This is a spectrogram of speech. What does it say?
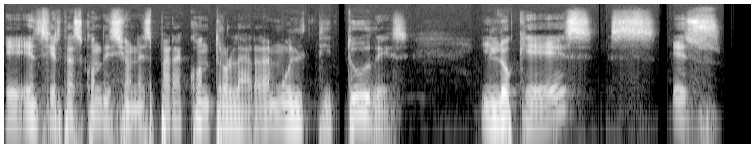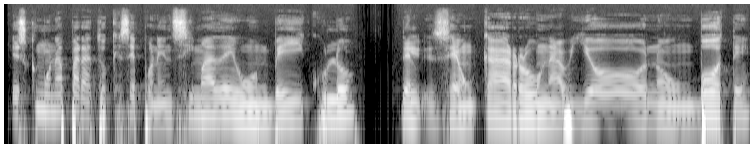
eh, en ciertas condiciones para controlar a multitudes. Y lo que es, es es como un aparato que se pone encima de un vehículo, sea un carro, un avión o un bote,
